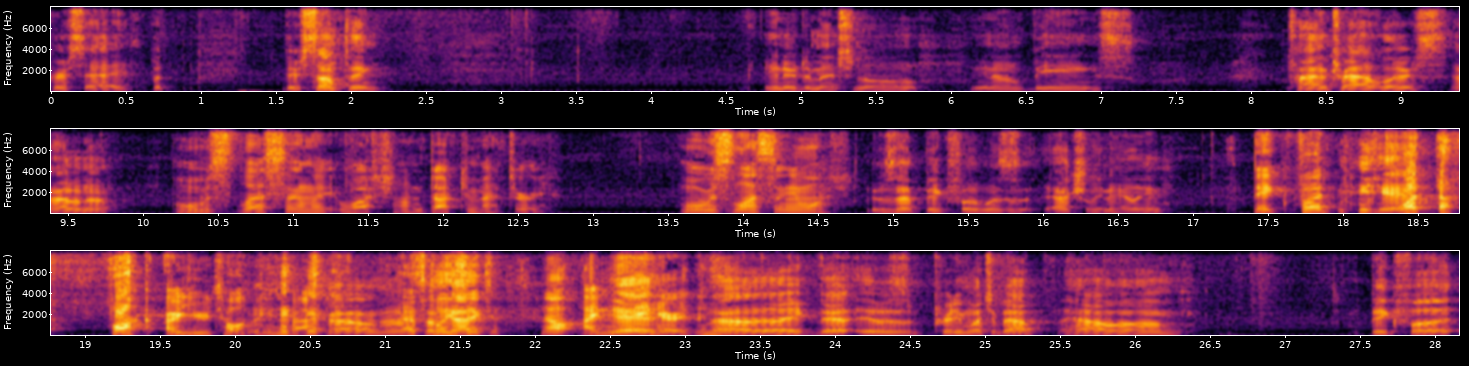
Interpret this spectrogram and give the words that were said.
per se, but there's something interdimensional, you know, beings, time travelers. I don't know. What was the last thing that you watched on documentary? What was the last thing you watched? It was that Bigfoot was actually an alien. Bigfoot? Yeah. What the fuck are you talking about? I don't know. Uh, please, guy- ex- no, I need yeah, to hear this. No, like the, it was pretty much about how um, Bigfoot,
